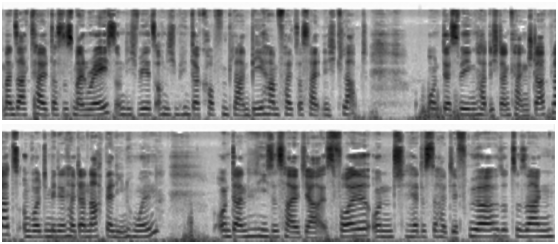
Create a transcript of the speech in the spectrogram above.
Man sagt halt, das ist mein Race und ich will jetzt auch nicht im Hinterkopf einen Plan B haben, falls das halt nicht klappt. Und deswegen hatte ich dann keinen Startplatz und wollte mir den halt dann nach Berlin holen. Und dann hieß es halt, ja, ist voll und hättest du halt dir früher sozusagen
